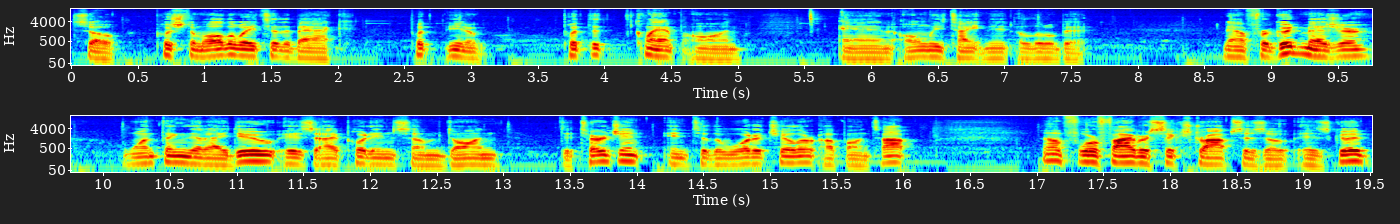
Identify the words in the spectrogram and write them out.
So push them all the way to the back, put, you know, put the clamp on and only tighten it a little bit. Now for good measure, one thing that I do is I put in some Dawn detergent into the water chiller up on top. Now four, five, or six drops is, is good.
